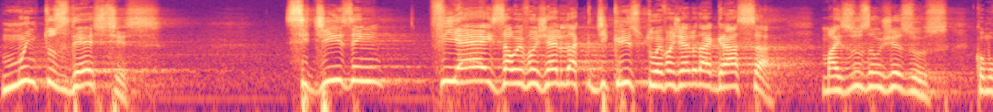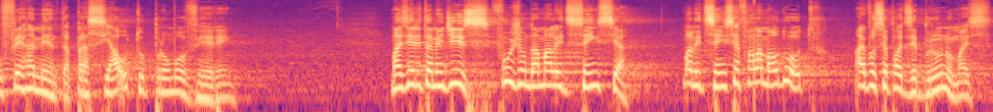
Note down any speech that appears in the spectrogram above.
Muitos destes se dizem fiéis ao Evangelho de Cristo, o Evangelho da graça, mas usam Jesus como ferramenta para se autopromoverem. Mas ele também diz: fujam da maledicência. Maledicência é falar mal do outro. Aí você pode dizer, Bruno, mas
